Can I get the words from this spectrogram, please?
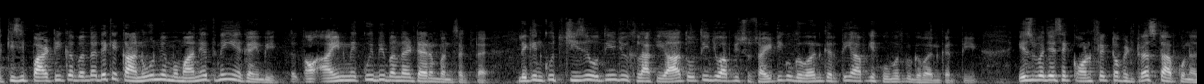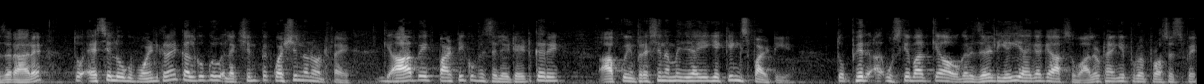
किसी पार्टी का बंदा देखिए कानून में ममानियत नहीं है कहीं भी। आइन में कोई भी बंदा इंटरम बन सकता है। लेकिन कुछ चीज़ें होती हैं जो इखलाकियात होती हैं जो आपकी सोसाइटी को गवर्न करती है आपकी हुकूमत को गवर्न करती है। इस वजह से कॉन्फ्लिक्ट ऑफ़ इंटरेस्ट आपको नज़र आ रहा है। तो ऐसे लोग अपॉइंट कराएँ। कल को कोई इलेक्शन पे क्वेश्चन नॉट उठाए कि आप एक पार्टी को फैसिलिटेट करें। आपको इंप्रेशन हमें जाइए ये किंग्स पार्टी है। तो फिर उसके बाद क्या होगा? रिज़ल्ट यही आएगा कि आप सवाल उठाएँगे पूरे प्रोसेस पे।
